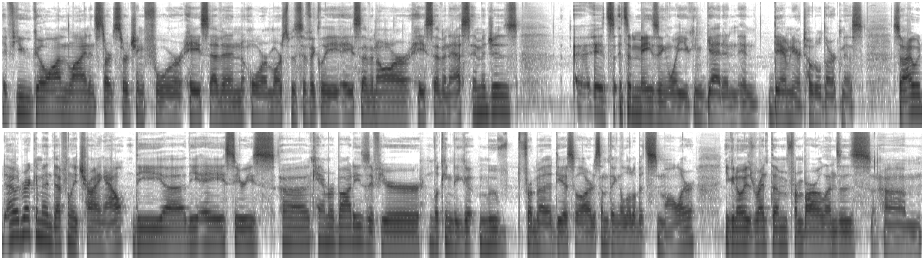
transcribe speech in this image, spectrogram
If you go online and start searching for A7 or more specifically A7R, A7S images, it's it's amazing what you can get in, in damn near total darkness. So I would I would recommend definitely trying out the uh, the A series uh, camera bodies if you're looking to move from a DSLR to something a little bit smaller. You can always rent them from Borrow Lenses um,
